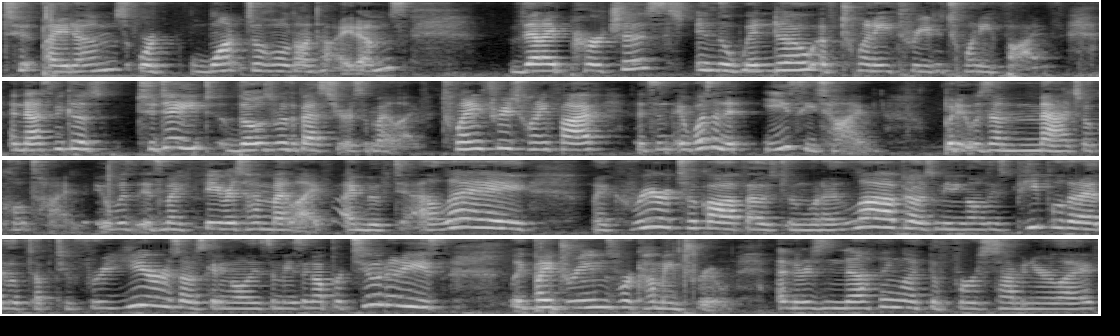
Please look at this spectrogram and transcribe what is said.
to items or want to hold on to items that I purchased in the window of 23 to 25. And that's because to date, those were the best years of my life. 23 to 25, it's an, it wasn't an easy time, but it was a magical time. It was it's my favorite time of my life. I moved to LA, my career took off, I was doing what I loved, I was meeting all these people that I looked up to for years, I was getting all these amazing opportunities. Like my dreams were coming true. And there's nothing like the first time in your life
